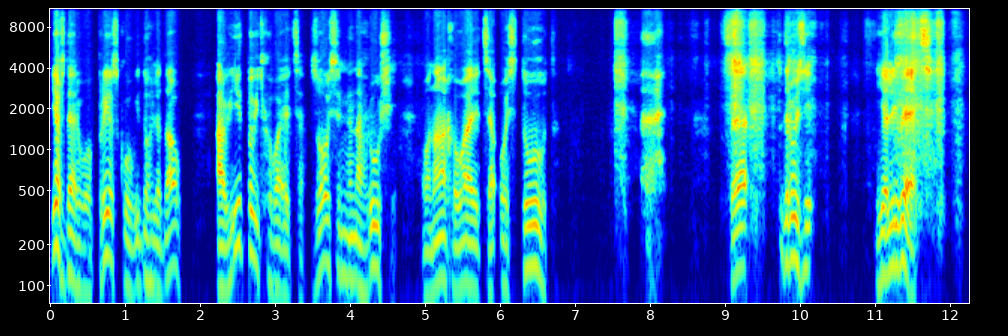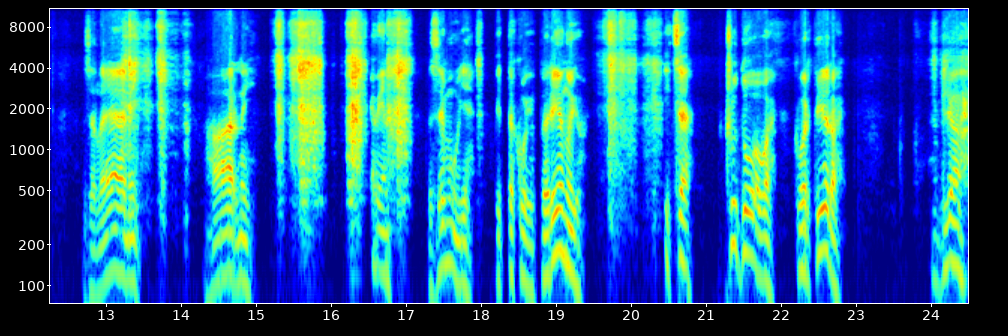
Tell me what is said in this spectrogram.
Я ж дерево оприскував і доглядав, а відповідь ховається зовсім не на груші. Вона ховається ось тут. Це, друзі, ялівець. Зелений, гарний. Він зимує під такою периною. І це чудова квартира для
